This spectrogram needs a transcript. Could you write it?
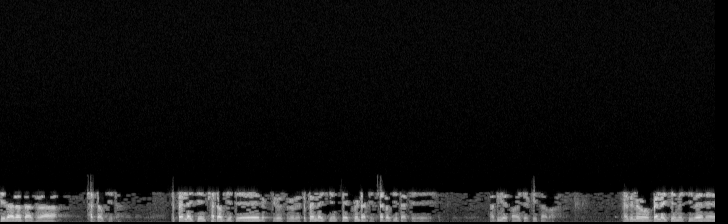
စေတာရတ္တာဆိုတာဖြတ်တော့ပြစ်တာတစ်ဖက်လိုက်ခြင်းဖြတ်တော့ပြစ်တယ်လို့ဒီလိုဆိုလို့တယ်တစ်ဖက်လိုက်ခြင်းပယ်ခွင့်တတ်တယ်ဖြတ်တော့ပြစ်တတ်တယ်အတူရဲ့ဆောင်ရွက်ချက်ကိစ္စပါအဲဒီလိုဘက်လိုက်ခြင်းမရှိဘဲနဲ့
